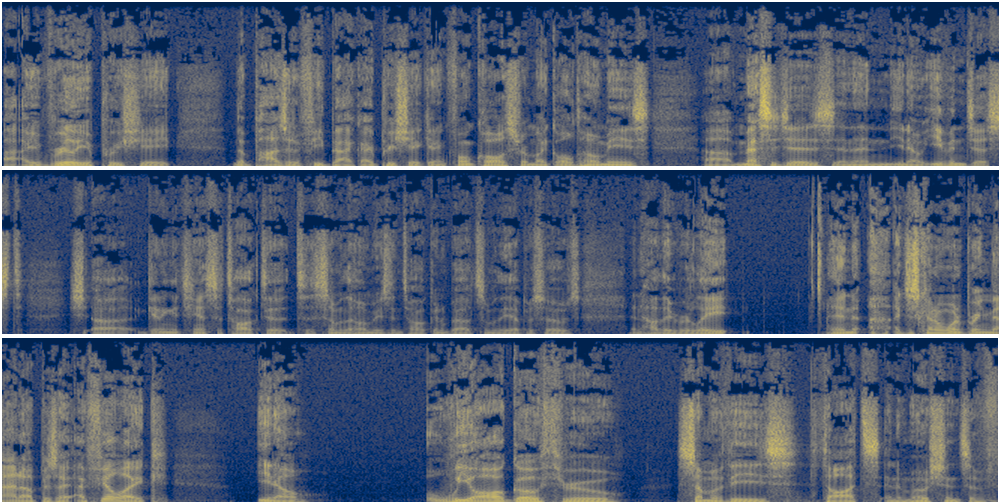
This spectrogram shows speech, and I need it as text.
I really appreciate the positive feedback. I appreciate getting phone calls from like old homies, uh, messages, and then you know even just uh, getting a chance to talk to to some of the homies and talking about some of the episodes and how they relate. And I just kind of want to bring that up, is I, I feel like you know we all go through some of these thoughts and emotions of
